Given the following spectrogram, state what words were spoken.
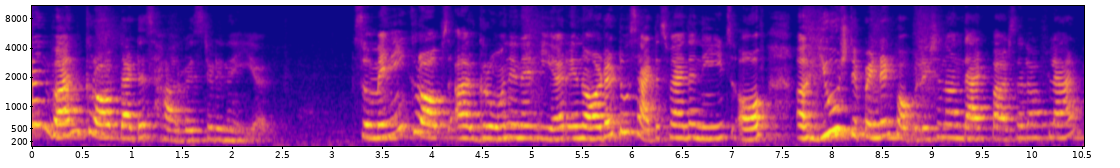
than one crop that is harvested in a year. So many crops are grown in a year in order to satisfy the needs of a huge dependent population on that parcel of land.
